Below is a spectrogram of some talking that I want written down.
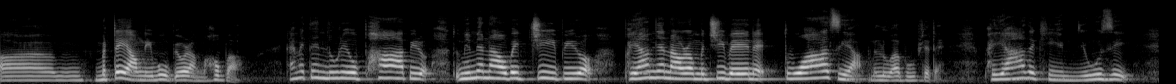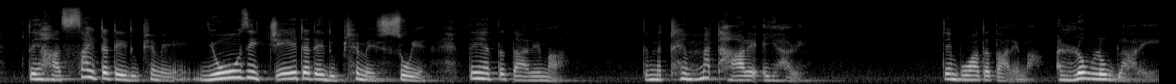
အာမတက်အောင်နေဖို့ပြောတာမဟုတ်ပါဘူးဒါပေမဲ့တင်လူတွေကိုဖားပြီးတော့သူမျက်နှာကိုပဲကြည့်ပြီးတော့ဖះမျက်နှာတော့မကြည့်ဘဲနဲ့သွားစရာမလိုအပ်ဘူးဖြစ်တယ်ဖះသခင်မျိုးစိတင်ဟာစိုက်တက်တဲ့သူဖြစ်မယ်မျိုးစိကျဲတက်တဲ့သူဖြစ်မယ်ဆိုရင်တင်ရဲ့တက်တာထဲမှာ တင်မထင်မှတ်ထားတဲ့အရာတွေတင်ဘဝတက်တာထဲမှာအလုတ်လုတ်လာတယ်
